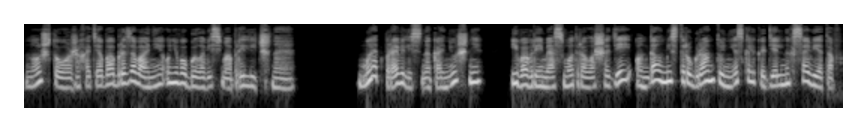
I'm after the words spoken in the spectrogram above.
Ну что же, хотя бы образование у него было весьма приличное. Мы отправились на конюшни, и во время осмотра лошадей он дал мистеру Гранту несколько дельных советов,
